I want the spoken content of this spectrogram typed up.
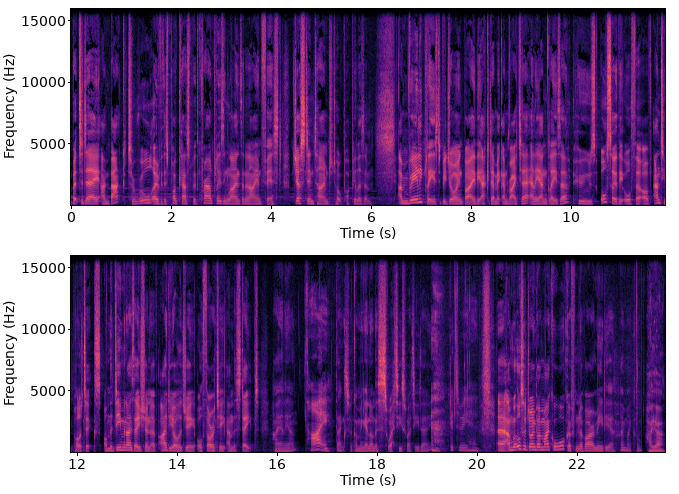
But today I'm back to rule over this podcast with crowd pleasing lines and an iron fist, just in time to talk populism. I'm really pleased to be joined by the academic and writer Eliane Glaser, who's also the author of Anti Politics on the Demonisation of Ideology, Authority and the State. Hi, Eliane. Hi. Thanks for coming in on this sweaty, sweaty day. Good to be here. Uh, and we're also joined by Michael Walker from Novara Media. Hi, Michael. Hiya.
